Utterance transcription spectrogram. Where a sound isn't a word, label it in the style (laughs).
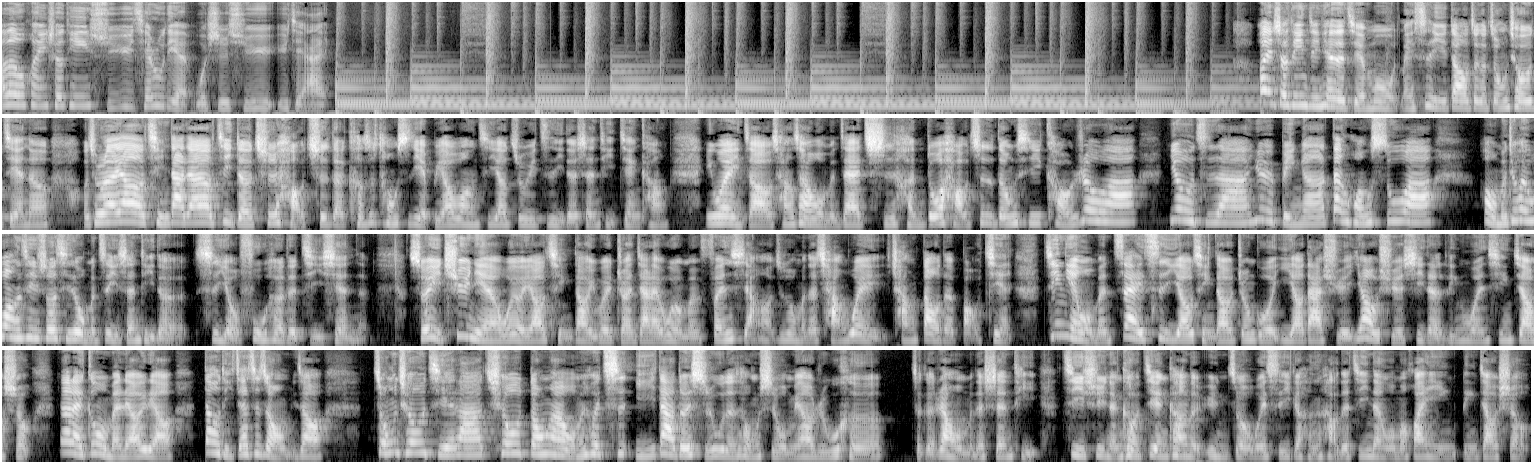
Hello，欢迎收听徐玉切入点，我是徐玉御姐爱。欢迎收听今天的节目。每次一到这个中秋节呢，我除了要请大家要记得吃好吃的，可是同时也不要忘记要注意自己的身体健康，因为你知道，常常我们在吃很多好吃的东西，烤肉啊、柚子啊、月饼啊、蛋黄酥啊。哦，我们就会忘记说，其实我们自己身体的是有负荷的极限的。所以去年我有邀请到一位专家来为我们分享啊，就是我们的肠胃肠道的保健。今年我们再次邀请到中国医药大学药学系的林文欣教授，要来跟我们聊一聊，到底在这种你知道中秋节啦、秋冬啊，我们会吃一大堆食物的同时，我们要如何？这个让我们的身体继续能够健康的运作，维持一个很好的机能。我们欢迎林教授。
